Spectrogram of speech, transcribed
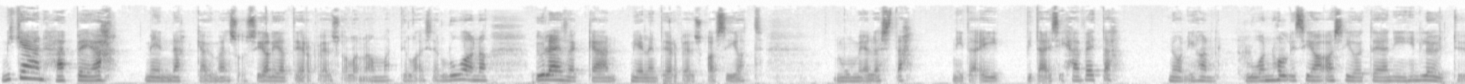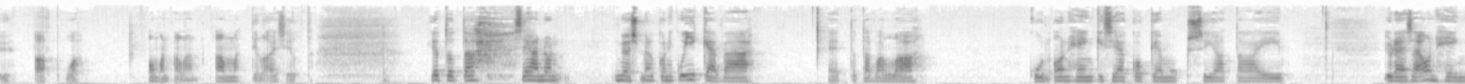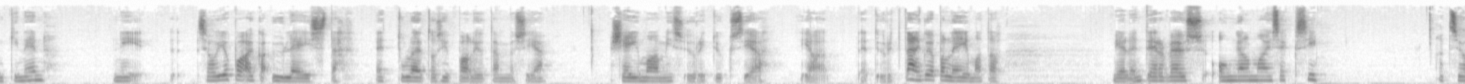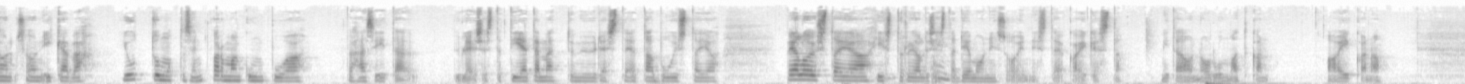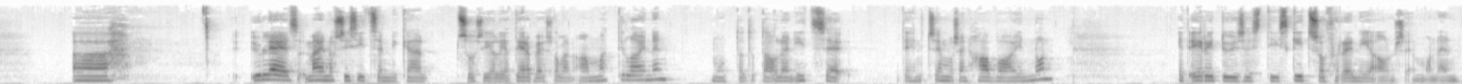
mikään häpeä mennä käymään sosiaali- ja terveysalan ammattilaisen luona. Yleensäkään mielenterveysasiat mun mielestä niitä ei pitäisi hävetä, ne on ihan luonnollisia asioita ja niihin löytyy apua oman alan ammattilaisilta. Ja tota, sehän on myös melko niinku ikävää, että tavallaan kun on henkisiä kokemuksia tai yleensä on henkinen, niin se on jopa aika yleistä, että tulee tosi paljon tämmöisiä sheimaamisyrityksiä ja että yritetään niin jopa leimata mielenterveysongelmaiseksi. Et se, on, se on ikävä juttu, mutta se nyt varmaan kumpuaa vähän siitä yleisestä tietämättömyydestä ja tabuista ja peloista ja historiallisesta demonisoinnista ja kaikesta, mitä on ollut matkan aikana. Äh, yleensä, mä en ole siis itse mikään sosiaali- ja terveysalan ammattilainen, mutta tota, olen itse tehnyt semmoisen havainnon, että erityisesti skitsofrenia on semmoinen,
